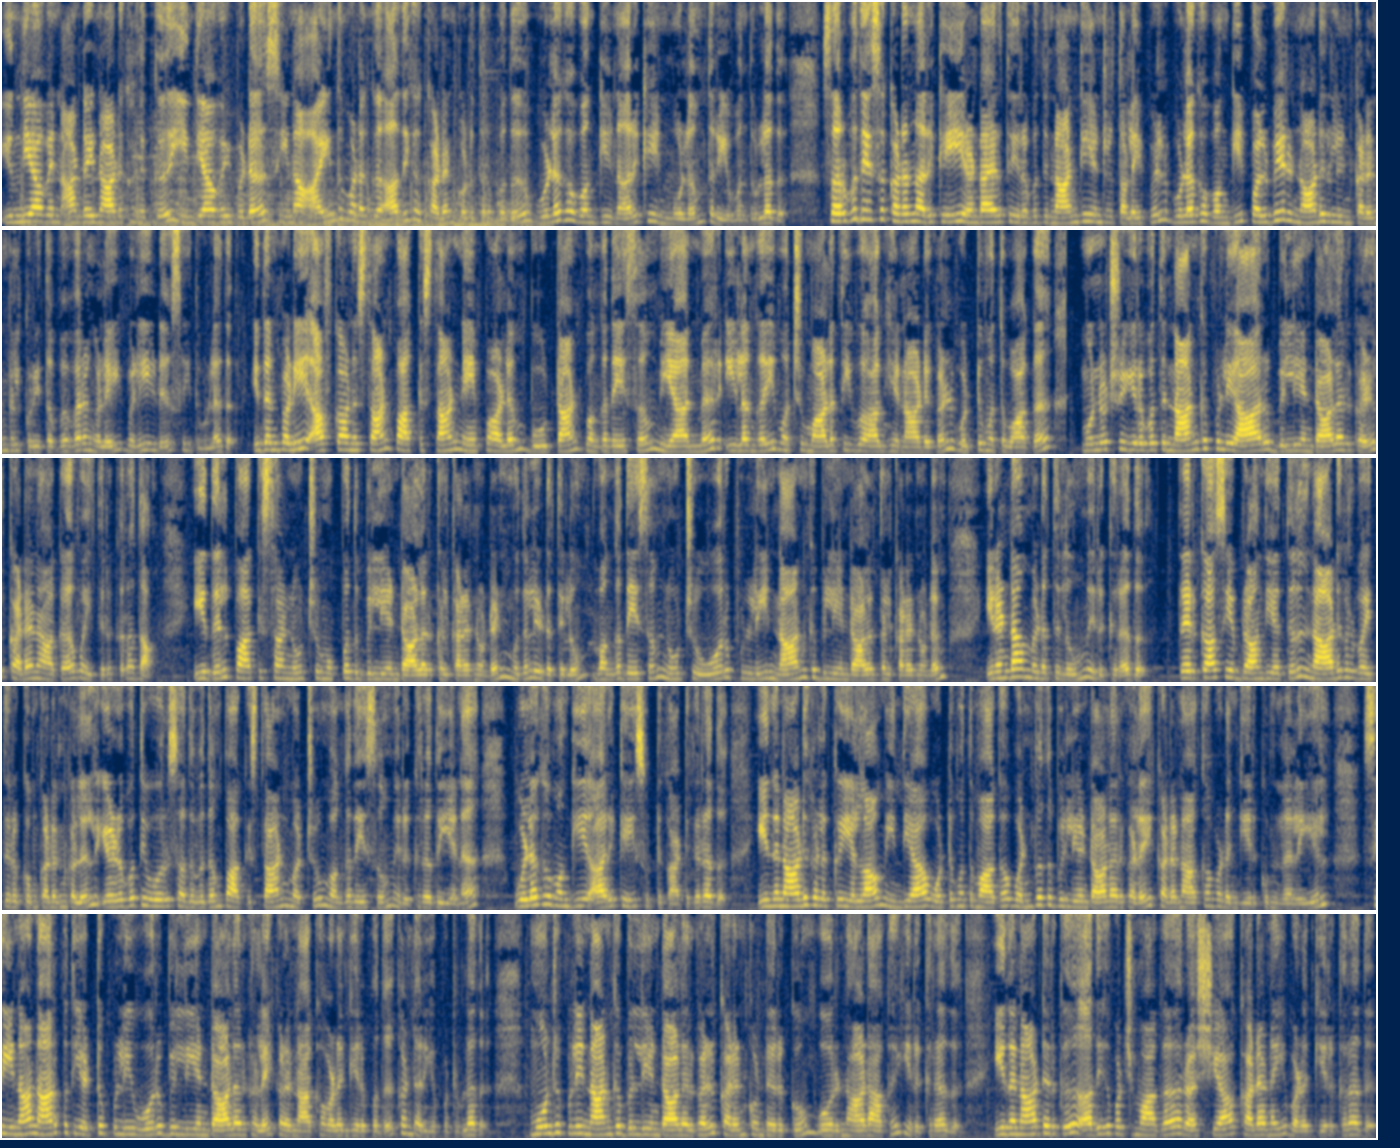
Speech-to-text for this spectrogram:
இந்தியாவின் அண்டை நாடுகளுக்கு இந்தியாவை விட சீனா ஐந்து மடங்கு அதிக கடன் கொடுத்திருப்பது உலக வங்கியின் அறிக்கையின் மூலம் தெரியவந்துள்ளது. சர்வதேச கடன் அறிக்கை இரண்டாயிரத்தி இருபத்தி நான்கு என்ற தலைப்பில் உலக வங்கி பல்வேறு நாடுகளின் கடன்கள் குறித்த விவரங்களை வெளியீடு செய்துள்ளது. இதன்படி ஆப்கானிஸ்தான் பாகிஸ்தான் நேபாளம் பூட்டான் வங்கதேசம் மியான்மர் இலங்கை மற்றும் மாலத்தீவு ஆகிய நாடுகள் ஒட்டுமொத்தமாக முன்னூற்று இருபத்தி நான்கு புள்ளி ஆறு பில்லியன் டாலர்கள் கடனாக வைத்திருக்கிறதாம். இதில் பாகிஸ்தான் நூற்று முப்பது பில்லியன் டாலர்கள் கடனுடன் முதலிடத்திலும் வங்கதேசம் நூற்று ஒரு புள்ளி நான்கு பில்லியன் டாலர்கள் கடனுடன் இரண்டாம் இடத்திலும் இருக்கிறது. தெற்காசிய பிராந்தியத்தில் நாடுகள் வைத்திருக்கும் கடன்களில் எழுபத்தி ஒரு சதவீதம் பாகிஸ்தான் மற்றும் வங்கதேசம் இருக்கிறது என உலக வங்கி அறிக்கை சுட்டிக்காட்டுகிறது. இந்த நாடுகளுக்கு எல்லாம் இந்தியா ஒட்டுமொத்தமாக ஒன்பது பில்லியன் டாலர்களை கடனாக வழங்கியிருக்கும் நிலையில் சீனா நாற்பத்தி எட்டு புள்ளி ஒரு பில்லியன் டாலர்களை கடனாக வழங்கியிருப்பது கண்டறியப்பட்டுள்ளது. மூன்று புள்ளி நான்கு பில்லியன் டாலர்கள் கடன் கொண்டிருக்கும் ஒரு நாடாக இருக்கிறது. இந்த நாட்டிற்கு அதிகபட்சமாக ரஷ்யா கடனை வழங்கியிருக்கிறது.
